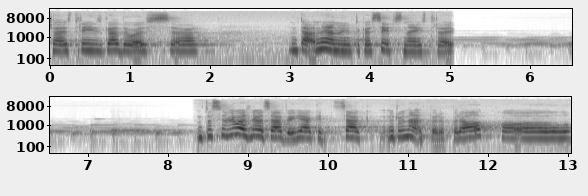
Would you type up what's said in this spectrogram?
43 gados. Nu, tā, nu, jā, nu, tā kā sirds neizturēja. Tas ir ļoti, ļoti sāpīgi, jā, kad sāk runāt par, par alkoholu.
